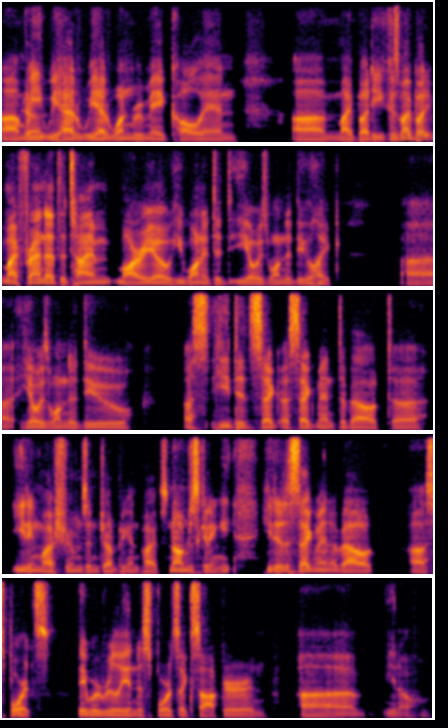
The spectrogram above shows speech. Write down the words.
Um, Yeah. we we had we had one roommate call in. Um, my buddy, because my buddy, my friend at the time, Mario, he wanted to. He always wanted to do like, uh, he always wanted to do. A, he did seg a segment about uh, eating mushrooms and jumping in pipes. No, I'm just kidding. He he did a segment about uh, sports. They were really into sports like soccer and uh, you know,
